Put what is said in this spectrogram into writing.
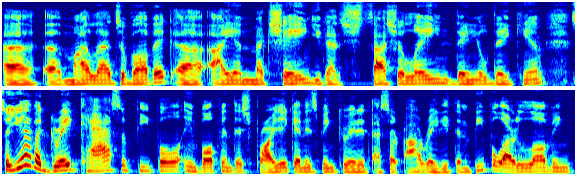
Uh, uh, Jovovich, uh, Ian McShane. You got Sasha Lane, Daniel Dae Kim. So you have a great cast of people involved in this project, and it's been created as an R-rated, and people are loving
